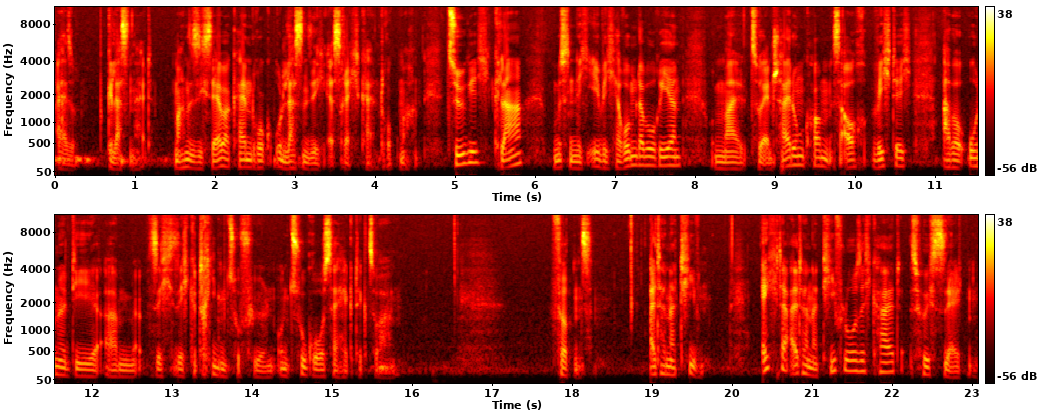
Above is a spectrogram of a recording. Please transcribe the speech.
Also Gelassenheit. Machen Sie sich selber keinen Druck und lassen Sie sich erst recht keinen Druck machen. Zügig, klar, müssen nicht ewig herumlaborieren und mal zur Entscheidung kommen, ist auch wichtig, aber ohne die ähm, sich, sich getrieben zu fühlen und zu große Hektik zu haben. Viertens, Alternativen. Echte Alternativlosigkeit ist höchst selten.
